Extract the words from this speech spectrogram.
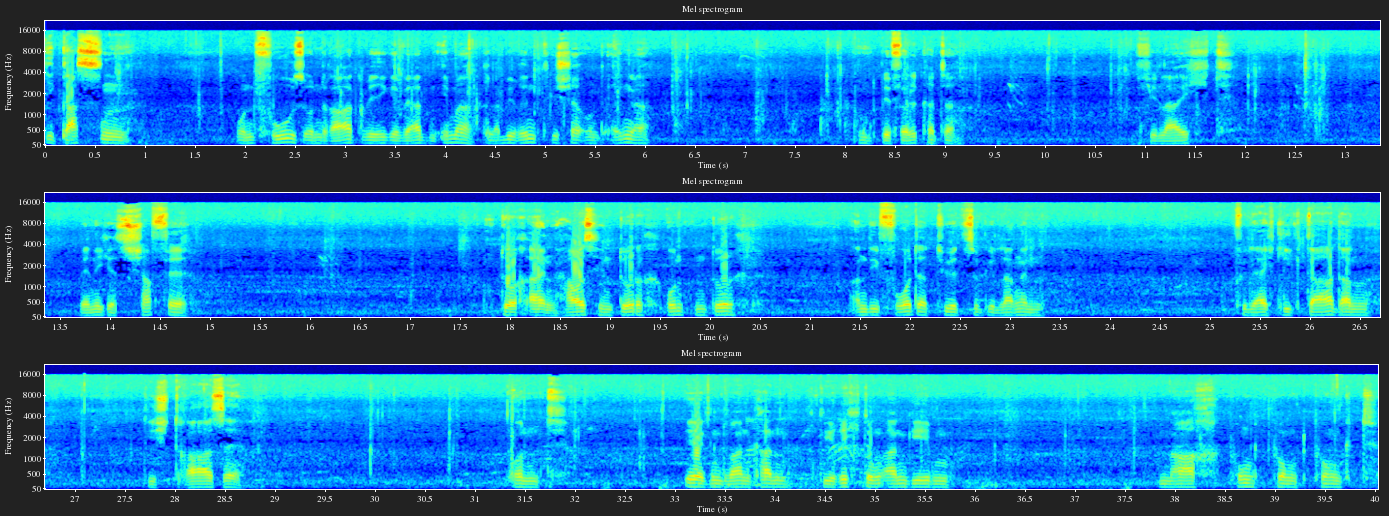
Die Gassen und Fuß- und Radwege werden immer labyrinthischer und enger und bevölkerter. Vielleicht, wenn ich es schaffe, durch ein Haus hindurch, unten durch, an die Vordertür zu gelangen. Vielleicht liegt da dann die Straße und irgendwann kann die Richtung angeben nach Punkt, Punkt, Punkt.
